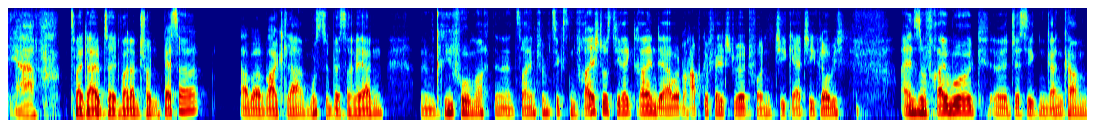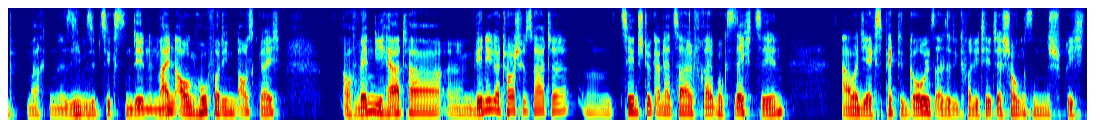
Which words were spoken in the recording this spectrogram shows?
ja, zweite Halbzeit war dann schon besser, aber war klar, musste besser werden. Ähm, Grifo macht in der 52. Freistoß direkt rein, der aber noch abgefälscht wird von Gigachi, glaube ich. 1 Freiburg, äh, Jessica Gangkamp macht in der 77. den in meinen Augen hochverdienten Ausgleich. Auch wenn die Hertha äh, weniger Torschüsse hatte, äh, 10 Stück an der Zahl, Freiburg 16. Aber die Expected Goals, also die Qualität der Chancen, spricht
